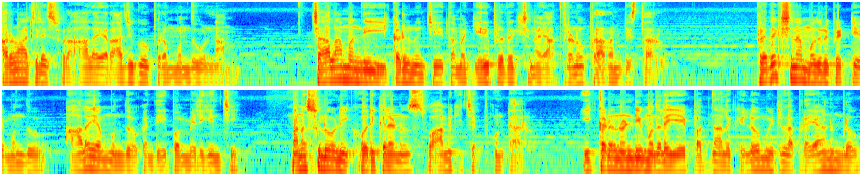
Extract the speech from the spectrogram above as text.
అరుణాచలేశ్వర ఆలయ రాజగోపురం ముందు ఉన్నాం. చాలామంది ఇక్కడి నుంచి తమ గిరి ప్రదక్షిణ యాత్రను ప్రారంభిస్తారు. ప్రదక్షిణ మొదలుపెట్టే ముందు ఆలయం ముందు ఒక దీపం వెలిగించి మనసులోని కోరికలను స్వామికి చెప్పుకుంటారు. ఇక్కడ నుండి మొదలయ్యే పద్నాలుగు కిలోమీటర్ల ప్రయాణంలో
